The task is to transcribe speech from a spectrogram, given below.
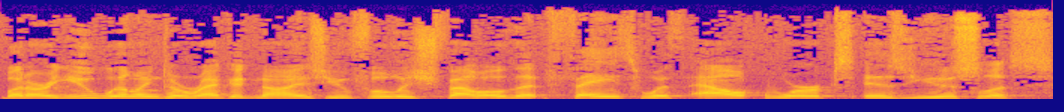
But are you willing to recognize, you foolish fellow, that faith without works is useless?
